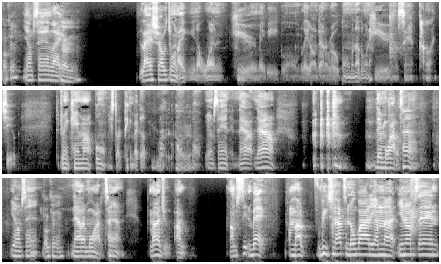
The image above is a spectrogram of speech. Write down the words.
Okay. You know what I'm saying? Like Hell yeah. last year I was doing like, you know, one here, maybe boom, later on down the road, boom, another one here, you know what I'm saying? Kind of like chill. The drink came out, boom, he started picking back up. Boom, Right. boom, Oh, yeah. boom. You know what I'm saying? And now now they're more out of town. You know what I'm saying? Okay. Now they're more out of town. Mind you, I'm I'm sitting back. I'm not reaching out to nobody. I'm not, you know what I'm saying?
